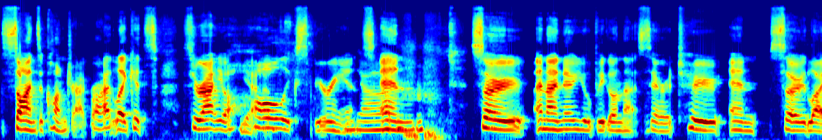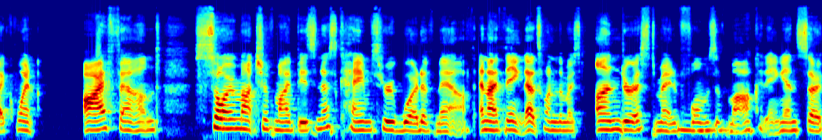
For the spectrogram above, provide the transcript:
signs a contract, right? Like it's throughout your yes. whole experience. Yeah. And so, and I know you're big on that, Sarah, too. And so, like, when I found so much of my business came through word of mouth. And I think that's one of the most underestimated mm. forms of mm. marketing. And so,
